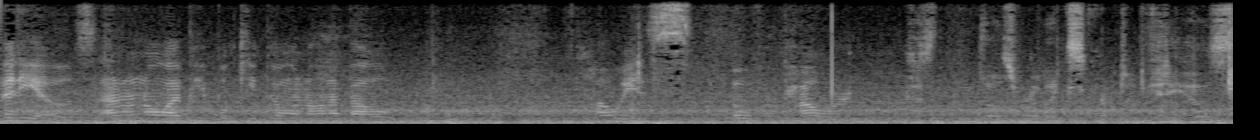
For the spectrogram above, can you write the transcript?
videos. I don't know why people keep going on about how he's overpowered. Because those were like scripted videos.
